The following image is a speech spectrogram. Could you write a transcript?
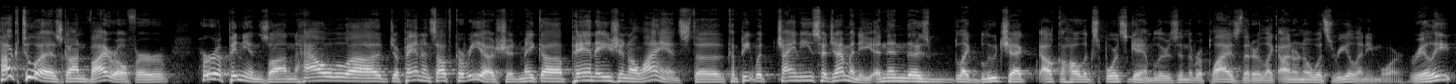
Hawk Tuah has gone viral for her opinions on how uh, Japan and South Korea should make a pan Asian alliance to compete with Chinese hegemony. And then there's like blue check alcoholic sports gamblers in the replies that are like, I don't know what's real anymore. Really?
